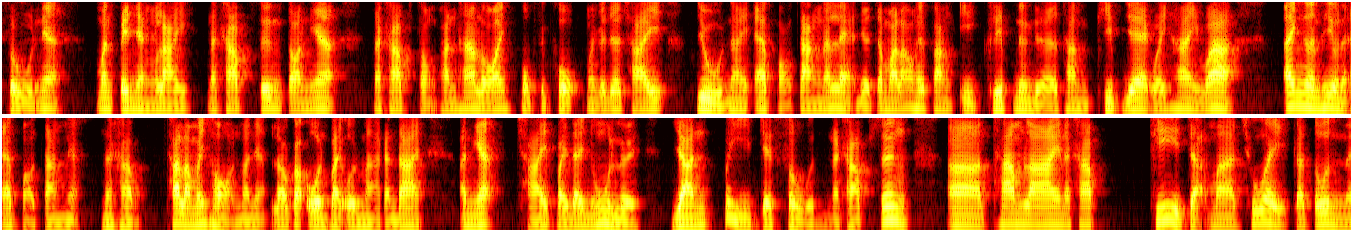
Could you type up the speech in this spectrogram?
70 เนี่ยมันเป็นอย่างไรนะครับ ซึ่งตอนเนี้ยนะครับ 2,566 มันก็จะใช้อยู่ในแอปเป๋าตังนั่นแหละ เดี๋ยวจะมาเล่าให้ฟังอีกคลิปหนึ่งเดี๋ยวจะทำคลิปแยกไว้ให้ว่าไอ้เงินที่อยู่ในแอปเป๋าตังเนี่ยนะครับ ถ้าเราไม่ถอนมาเนี่ยเราก็โอนไปโอนมากันได้ อันเนี้ย ใช้ไปได้นู่นเลย ยันปี 70 นะครับ ซึ่งไทม์ไลน์นะครับที่จะมาช่วยกระตุ้นใน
